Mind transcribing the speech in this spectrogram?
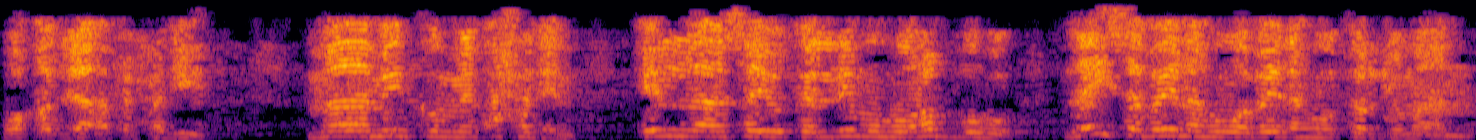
وقد جاء في الحديث ما منكم من أحد إلا سيكلمه ربه ليس بينه وبينه ترجمان.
